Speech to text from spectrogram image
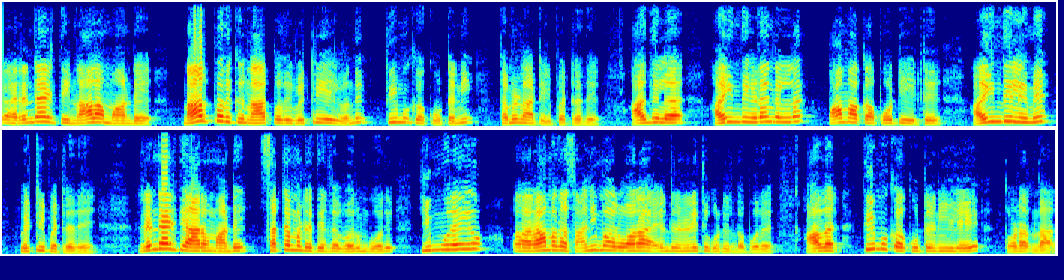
ரெண்டாயிரத்தி நாலாம் ஆண்டு நாற்பதுக்கு நாற்பது வெற்றியை வந்து திமுக கூட்டணி தமிழ்நாட்டில் பெற்றது. அதில் ஐந்து இடங்களில் பாமக போட்டியிட்டு ஐந்திலுமே வெற்றி பெற்றது. ரெண்டாயிரத்தி ஆறாம் ஆண்டு சட்டமன்ற தேர்தல் வரும்போது இம்முறையும் ராமதாஸ் அணிமாறுவாரா என்று நினைத்து கொண்டிருந்த போது அவர் திமுக கூட்டணியிலேயே தொடர்ந்தார்.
